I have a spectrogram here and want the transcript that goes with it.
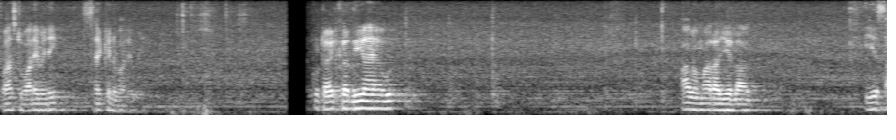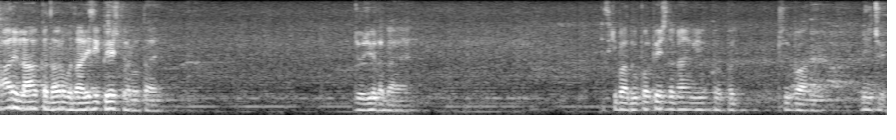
फ़र्स्ट वाले में नहीं सेकंड वाले में। इसको टाइट कर दिया है अब। अब हमारा ये लाग ये सारे लाग का दार मदार इसी पेज पर होता है, जो ये लगाया है। इसके बाद ऊपर पेज लगाएँगे और फिर बाद नीचे।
